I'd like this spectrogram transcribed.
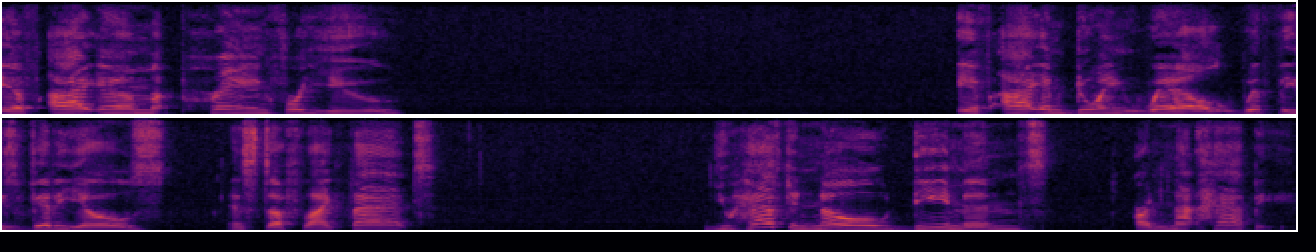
if I am praying for you, if I am doing well with these videos and stuff like that, you have to know demons are not happy.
